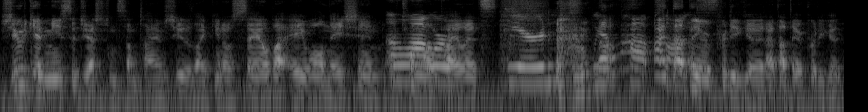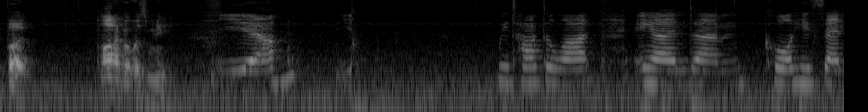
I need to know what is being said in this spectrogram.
she would give me suggestions sometimes. She was like, you know, "Sail" by AWOL Nation or A lot Twenty One were Pilots. Weird, weird No, pop I thought they were pretty good. I thought they were pretty good, but a lot of it was me. Yeah. We talked a lot, and um, Cole he sent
